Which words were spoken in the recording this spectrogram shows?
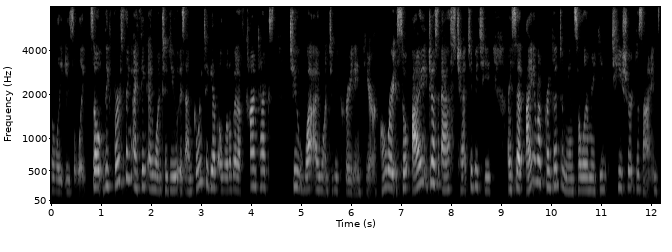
really easily. So the first thing I think I want to do is I'm going to give a little bit of context to what I want to be creating here. All right, so I just asked ChatGPT, I said, I am a print on demand seller making t shirt designs.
